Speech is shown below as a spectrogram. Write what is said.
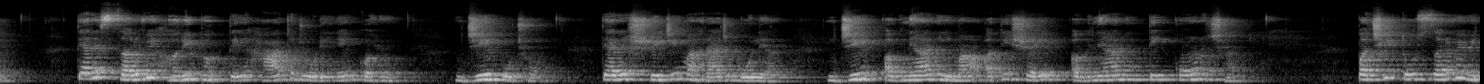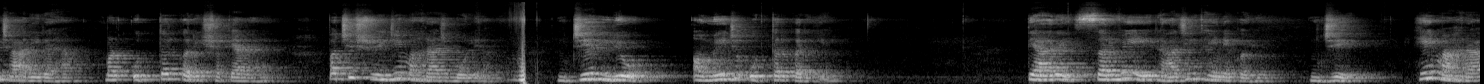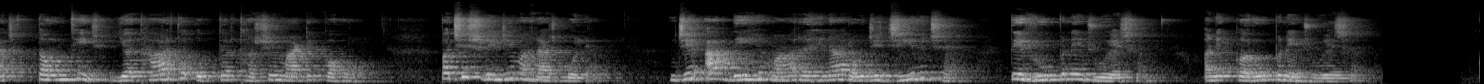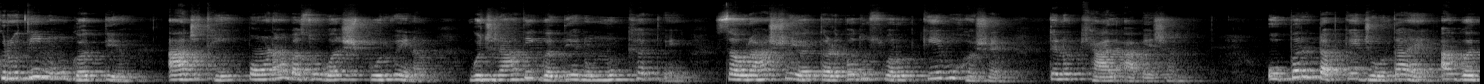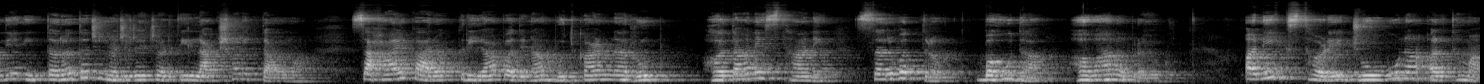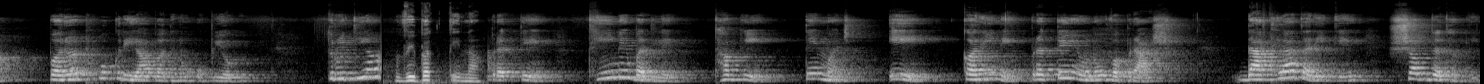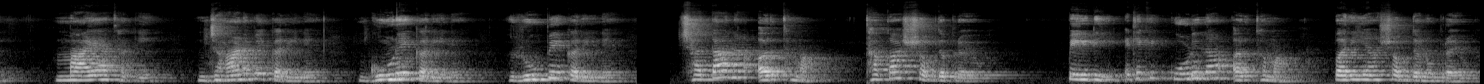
ત્યારે સર્વે હરિભક્તે હાથ જોડીને કહ્યું, જે પૂછો. ત્યારે શ્રીજી મહારાજ બોલ્યા, જે અજ્ઞાનીમાં અતિશય અજ્ઞાની તે કોણ છે? પછી તો સર્વે વિચારી રહ્યા, પણ ઉત્તર કરી શક્યા નહીં. પછી શ્રીજી મહારાજ બોલ્યા, જે લ્યો, અમે જ ઉત્તર કરીએ. ત્યારે સર્વેએ રાજી થઈને કહ્યું, જે હે મહારાજ, તમથી જ યથાર્થ ઉત્તર થશે માટે કહો. પછી શ્રીજી મહારાજ બોલ્યા, જે આ દેહમાં રહેનારો જે જીવ છે, તે રૂપને જુએ છે અને કરૂપને જુએ છે. કૃતિનું ગદ્ય આજથી પોણા બસો વર્ષ પૂર્વેના ગુજરાતી ગદ્યનું મુખ્યત્વે સૌરાષ્ટ્રીય તળપદું સ્વરૂપ કેવું હશે તેનો ખ્યાલ આપે છે. ઉપર ટપકે જોતાએ આ ગદ્યની તરત જ નજરે ચડતી લાક્ષણિકતાઓમાં સહાયકારક ક્રિયાપદના ભૂતકાળના રૂપ, હતાને સ્થાને સર્વત્ર બહુધા હવાનો પ્રયોગ. અનેક સ્થળે જોવુંના અર્થમાં પરઠવું ક્રિયાપદનો ઉપયોગ. તૃતીય વિભક્તિના પ્રત્યે થીને બદલે થકી તેમજ એ કરીને પ્રત્યયોનો વપરાશ. દાખલા તરીકે શબ્દ થકી, માયા થકી, જાણવે કરીને, ગુણે કરીને, રૂપે કરીને, છતાંના અર્થમાં થકા શબ્દ પ્રયોગ, પેઢી એટલે કે કુળના અર્થમાં પર્યા શબ્દનો પ્રયોગ,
